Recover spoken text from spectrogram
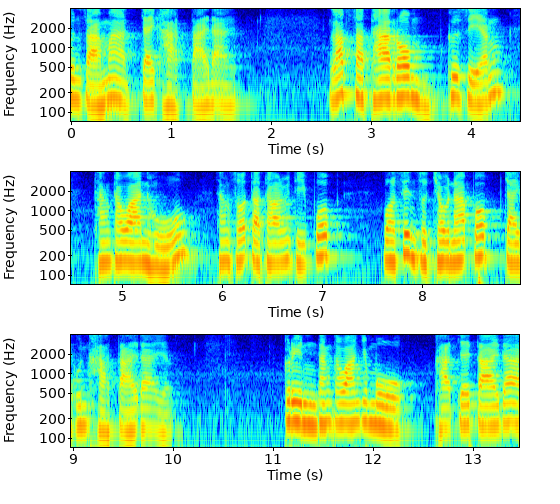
ุณสามารถใจขาดตายได้ รับสัทธารมคือเสียงทางทวารหู ทางโสตทวารวิถีปุ๊บพอสิ้นสุดโชนะปุ๊บใจคุณขาดตายได้ กลิ่นทางทวารจมูก ขาดใจตายได้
